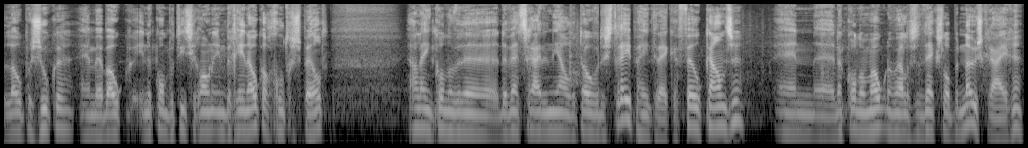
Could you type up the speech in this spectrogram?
lopen zoeken. En we hebben ook in de competitie gewoon in het begin ook al goed gespeeld. Alleen konden we de, de wedstrijden niet altijd over de streep heen trekken. Veel kansen. En uh, dan konden we ook nog wel eens de deksel op het neus krijgen.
